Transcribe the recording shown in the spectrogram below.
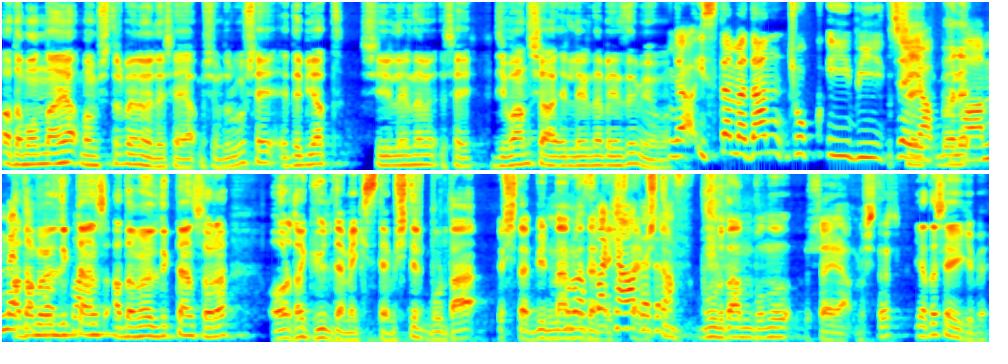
adam ondan yapmamıştır ben öyle şey yapmışımdır. Bu şey edebiyat şiirlerine şey divan şairlerine benzemiyor mu? Ya istemeden çok iyi bir şey, yaptı böyle falan. adam öldükten falan. adam öldükten sonra orada gül demek istemiştir. Burada işte bilmem Burası ne da demek Kabe'dir istemiştir. Buradan bunu şey yapmıştır. Ya da şey gibi.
